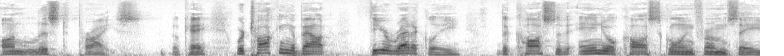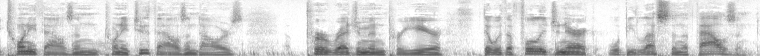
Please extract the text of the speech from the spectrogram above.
on list price. Okay? We're talking about theoretically the cost of annual costs going from say $20,000, $22,000 per regimen per year that with a fully generic will be less than a thousand.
